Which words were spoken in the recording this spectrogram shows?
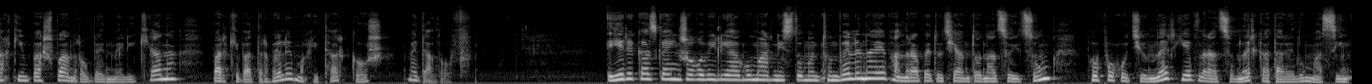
նախկին պաշտպան Ռոբեն Մելիքյանը ապարգևատրվել է Մխիթար Գոշ մեդալով։ Երեկազգային ժողովի լիագումար նիստում ընդունվել է նաև հանրապետության տոնացույցում փոփոխություններ եւ լրացումներ կատարելու մասին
